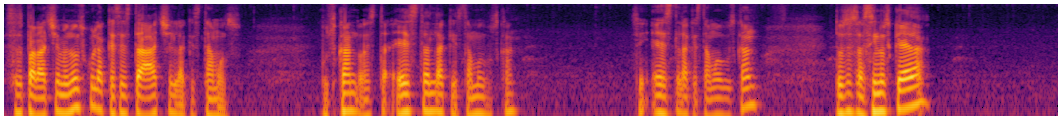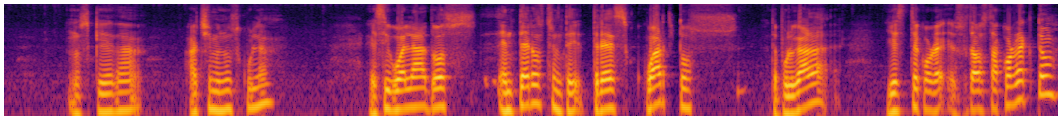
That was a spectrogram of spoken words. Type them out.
Esa es para H minúscula, que es esta H la que estamos buscando. Esta, esta es la que estamos buscando. Sí, esta es la que estamos buscando. Entonces así nos queda. Nos queda H minúscula. Es igual a 2 enteros, 33 cuartos de pulgada y este resultado está correcto.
